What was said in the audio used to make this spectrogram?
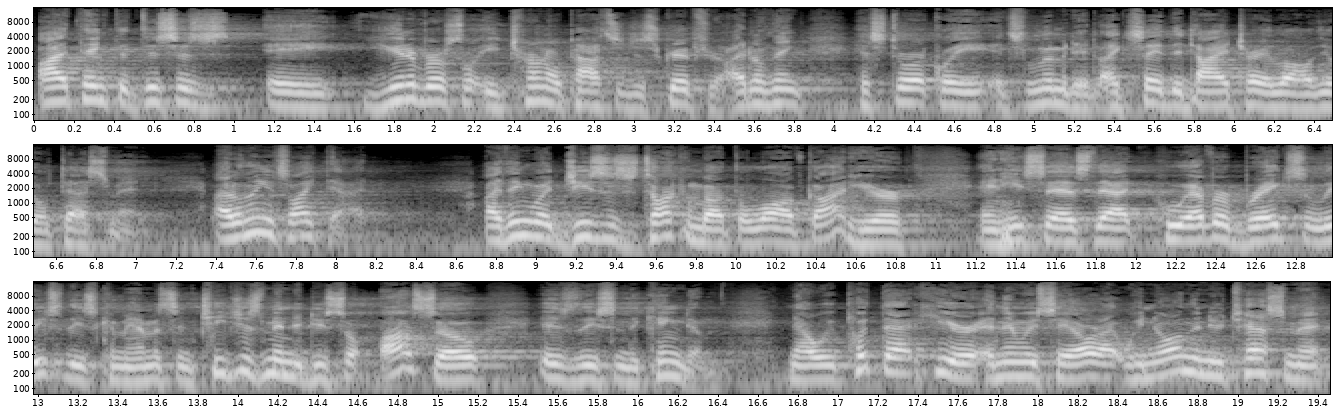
I think that this is a universal, eternal passage of Scripture. I don't think historically it's limited, like, say, the dietary law of the Old Testament. I don't think it's like that. I think what Jesus is talking about, the law of God here, and he says that whoever breaks the least of these commandments and teaches men to do so also is least in the kingdom. Now we put that here, and then we say, all right, we know in the New Testament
